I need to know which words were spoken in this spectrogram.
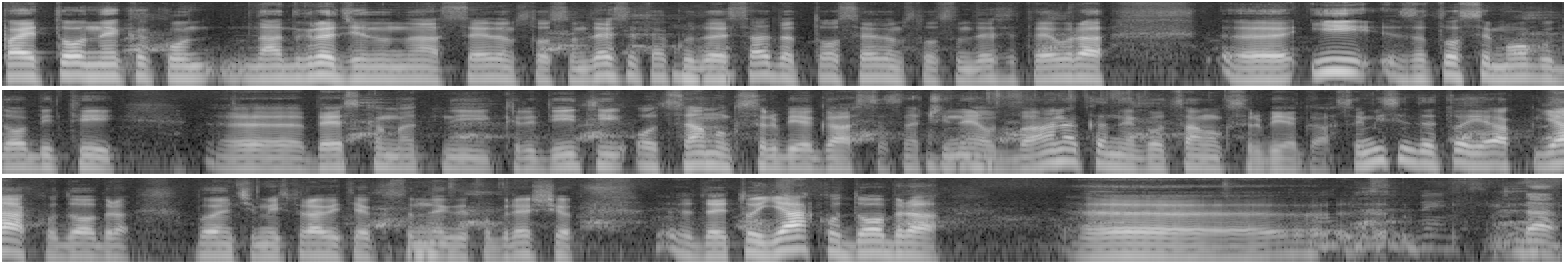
pa je to nekako nadgrađeno na 780, tako da je sada to 780 eura e, i za to se mogu dobiti e, beskamatni krediti od samog Srbije gasa. Znači ne od banaka, nego od samog Srbije gasa. I mislim da je to jako, jako dobra, Bojan će me ispraviti ako sam negde pogrešio, da je to jako dobra e, Da,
